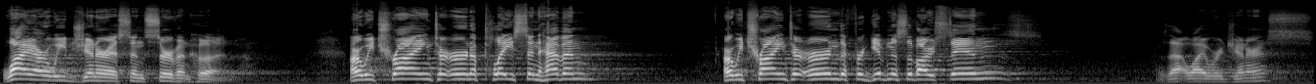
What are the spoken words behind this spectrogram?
Why are we generous in servanthood? Are we trying to earn a place in heaven? Are we trying to earn the forgiveness of our sins? Is that why we're generous?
